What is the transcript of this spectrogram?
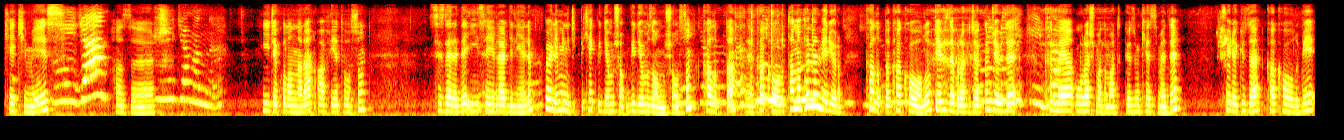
Kekimiz hazır. Yiyecek olanlara afiyet olsun. Sizlere de iyi seyirler dileyelim. Böyle minicik bir kek videomuz, videomuz olmuş olsun. Kalıpta e, kakaolu. Tamam hemen veriyorum. Kalıpta kakaolu. Ceviz de bırakacaktım. Cevize kırmaya uğraşmadım artık. Gözüm kesmedi. Şöyle güzel kakaolu bir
